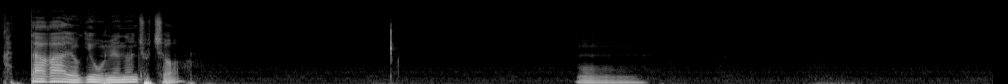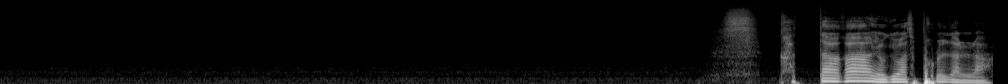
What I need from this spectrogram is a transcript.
갔다가 여기 오면은 좋죠. 음. 갔다가 여기 와서 포를 달라.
